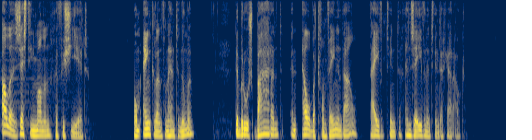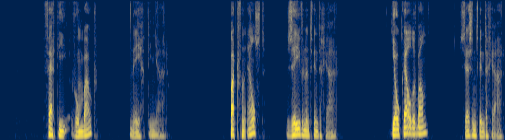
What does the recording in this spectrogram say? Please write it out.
alle 16 mannen gefusilleerd. Om enkelen van hen te noemen: de broers Barend en Elbert van Veenendaal, 25 en 27 jaar oud. Ferdi Rombout, 19 jaar. Bart van Elst, 27 jaar. Jo Kelderman, 26 jaar.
